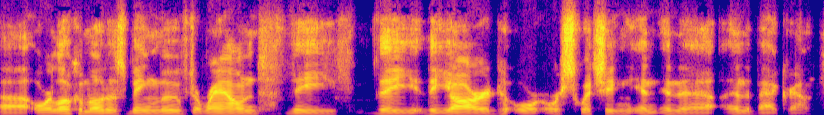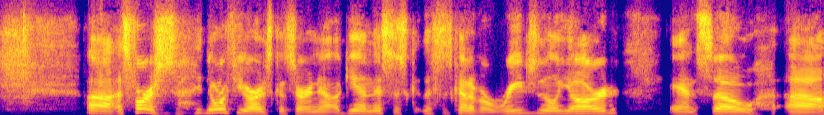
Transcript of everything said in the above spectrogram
uh, or locomotives being moved around the the the yard or, or switching in, in the in the background. Uh, as far as North Yard is concerned, now again, this is this is kind of a regional yard, and so uh,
